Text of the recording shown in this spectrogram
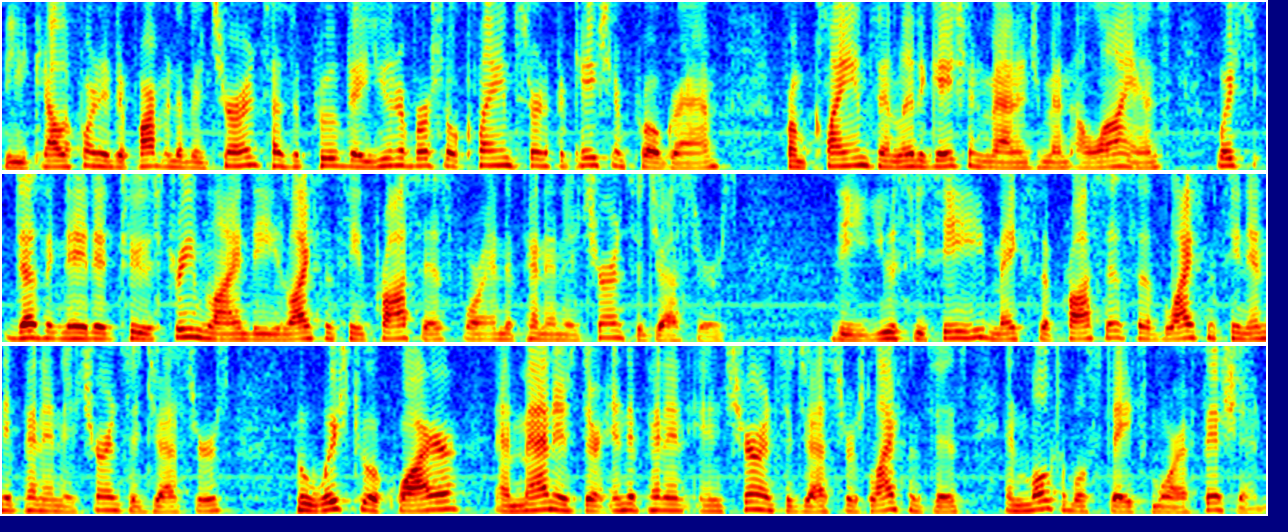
the California Department of Insurance has approved a universal claims certification program from Claims and Litigation Management Alliance, which designated to streamline the licensing process for independent insurance adjusters. The UCC makes the process of licensing independent insurance adjusters who wish to acquire and manage their independent insurance adjusters licenses in multiple states more efficient.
